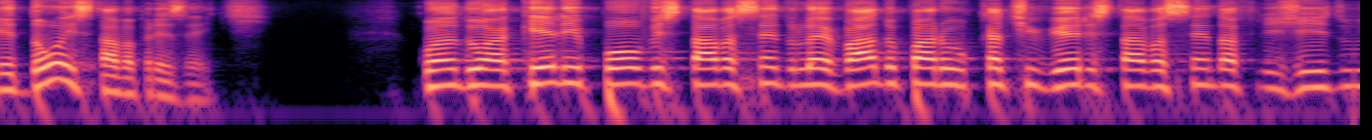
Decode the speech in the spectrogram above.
Edom estava presente. Quando aquele povo estava sendo levado para o cativeiro, estava sendo afligido,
